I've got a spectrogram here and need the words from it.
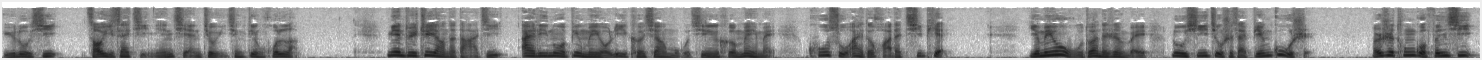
与露西早已在几年前就已经订婚了。面对这样的打击，艾莉诺并没有立刻向母亲和妹妹哭诉爱德华的欺骗，也没有武断地认为露西就是在编故事，而是通过分析，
